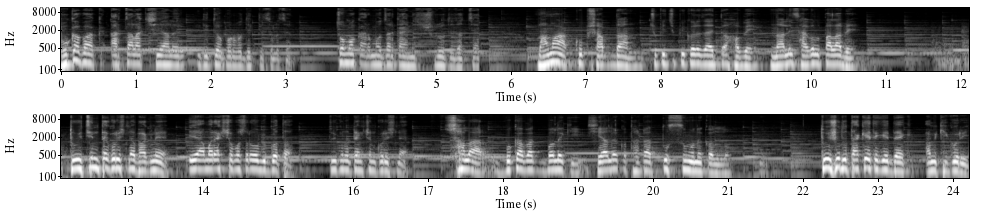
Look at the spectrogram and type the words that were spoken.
বোকা বাঘ আর চালাক শিয়ালের দ্বিতীয় পর্ব দেখতে চলেছেন। চমক আর মজার কাহিনী শুরু হতে যাচ্ছে। মামা খুব সাবধান। চুপি চুপি করে যাইতে হবে নালি ছাগল পালাবে। তুই চিন্তা করিস না ভাগ্নে এ আমার একশো বছরের অভিজ্ঞতা। তুই কোনো টেনশন করিস না। শালার বুকাবাক বলে কি? শিয়ালের কথাটা তুচ্ছ মনে করল। তুই শুধু তাকিয়ে থেকে দেখ আমি কি করি।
